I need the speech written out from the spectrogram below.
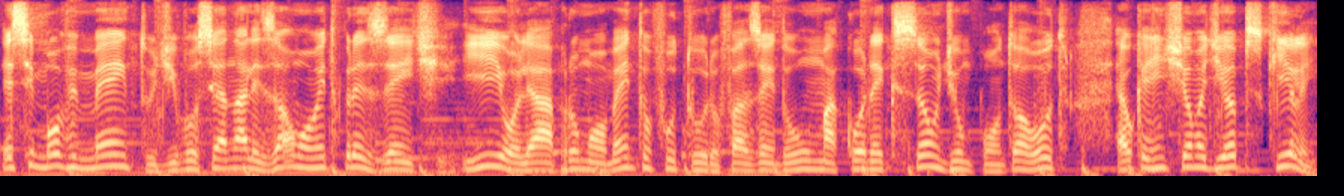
esse movimento de você analisar o momento presente e olhar para o momento futuro fazendo uma conexão de um ponto a outro, é o que a gente chama de upskilling,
